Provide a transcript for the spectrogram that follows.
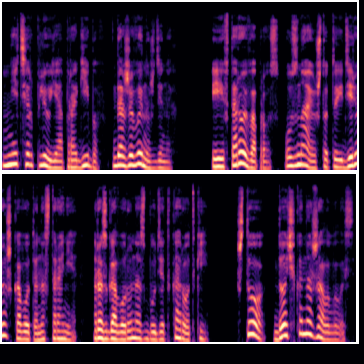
Не терплю я прогибов, даже вынужденных. И второй вопрос. Узнаю, что ты дерешь кого-то на стороне, разговор у нас будет короткий. Что, дочка нажаловалась?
